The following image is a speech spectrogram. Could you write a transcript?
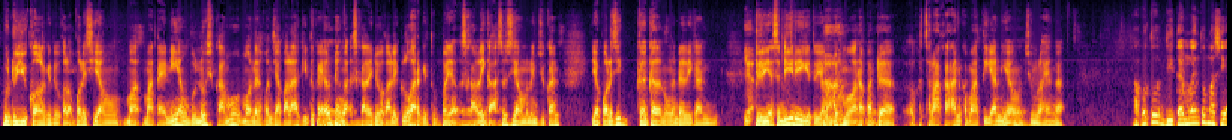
who do you call gitu. Kalau polisi yang ma- mateni yang bunuh kamu mau nelpon siapa lagi? Itu kayak udah nggak sekali dua kali keluar gitu. Banyak sekali kasus yang menunjukkan ya polisi gagal mengendalikan Ya. dirinya sendiri gitu. Yang bermuara pada kecelakaan kematian yang jumlahnya nggak Aku tuh di timeline tuh masih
